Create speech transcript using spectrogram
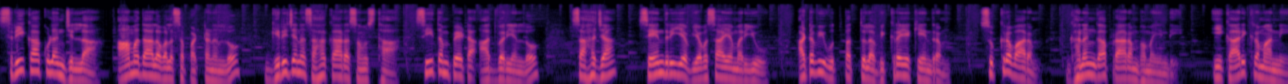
శ్రీకాకుళం జిల్లా ఆమదాలవలస పట్టణంలో గిరిజన సహకార సంస్థ సీతంపేట ఆధ్వర్యంలో సహజ సేంద్రియ వ్యవసాయ మరియు అటవీ ఉత్పత్తుల విక్రయ కేంద్రం శుక్రవారం ఘనంగా ప్రారంభమైంది. ఈ కార్యక్రమాన్ని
